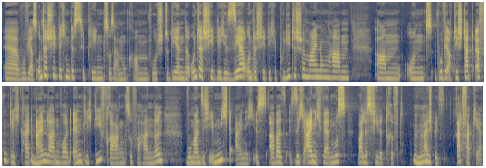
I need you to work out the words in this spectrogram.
äh, wo wir aus unterschiedlichen Disziplinen zusammenkommen, wo Studierende unterschiedliche, sehr unterschiedliche politische Meinungen haben ähm, und wo wir auch die Stadtöffentlichkeit mhm. einladen wollen, endlich die Fragen zu verhandeln, wo man sich eben nicht einig ist, aber sich einig werden muss, weil es viele trifft. Mhm. Beispielsweise Radverkehr.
